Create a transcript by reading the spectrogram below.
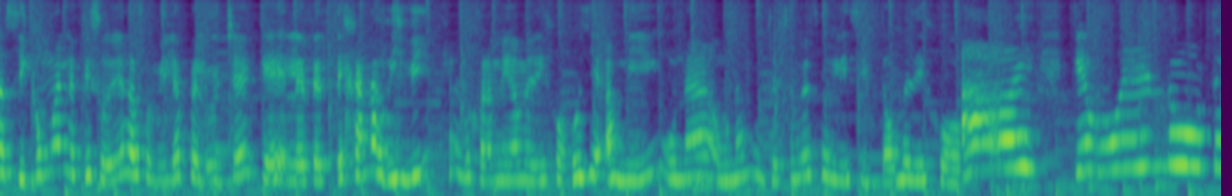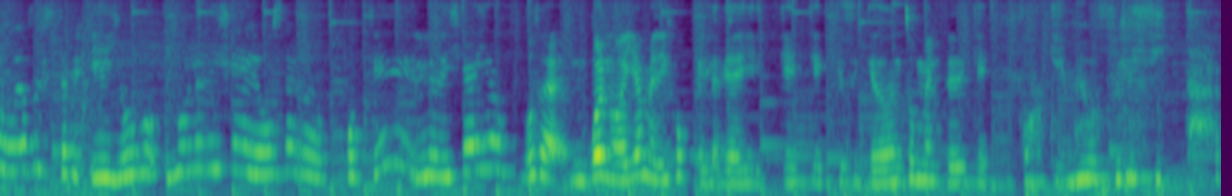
así como en el episodio de la familia Peluche que le festejan a Vivi. Mi mejor amiga me dijo, "Oye, a mí una una muchacha me felicitó, me dijo, "Ay, qué bueno, te voy a felicitar." Y yo yo le dije, o sea, ¿por qué? Le dije a ella, o sea, bueno, ella me dijo que le había que, que, que se quedó en su mente de que, ¿por qué me va a felicitar?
